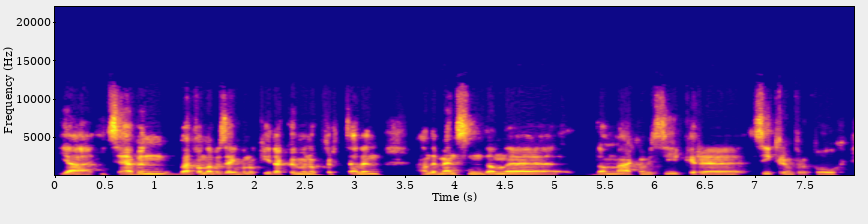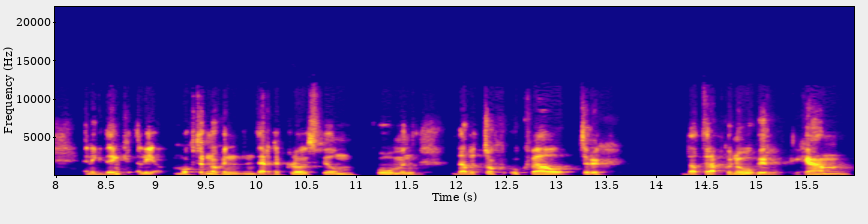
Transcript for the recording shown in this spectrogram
ja, iets hebben waarvan dat we zeggen van oké, dat kunnen we nog vertellen aan de mensen, dan, dan maken we zeker, zeker een vervolg. En ik denk, allez, mocht er nog een, een derde Klaus-film komen, dat we toch ook wel terug dat trapje hoger gaan,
